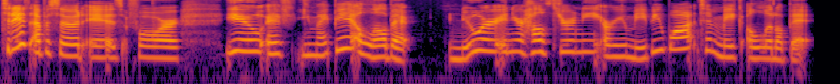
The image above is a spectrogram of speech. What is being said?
today's episode is for you if you might be a little bit newer in your health journey or you maybe want to make a little bit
